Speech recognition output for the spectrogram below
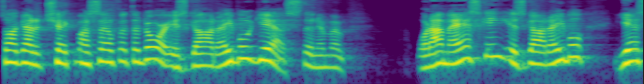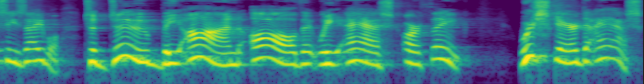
So I got to check myself at the door. Is God able? Yes. Then am I, what I'm asking, is God able? Yes, He's able to do beyond all that we ask or think. We're scared to ask.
